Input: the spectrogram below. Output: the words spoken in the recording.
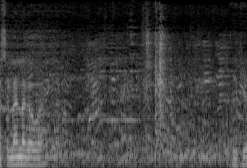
यहाँ से लाइन लगा हुआ है। देखिए।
